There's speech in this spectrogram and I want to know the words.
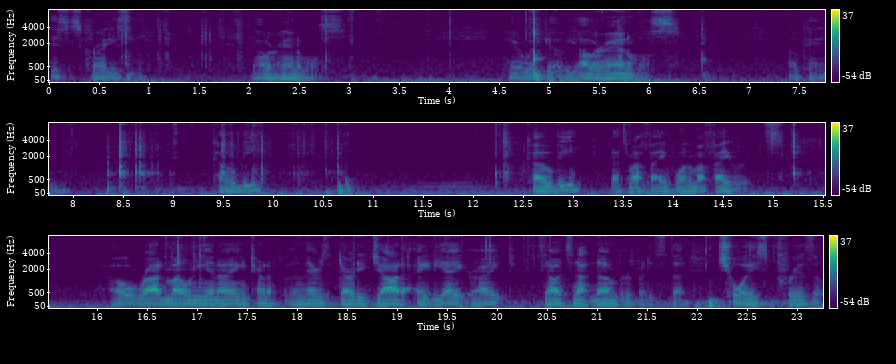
This is crazy. Y'all are animals. Here we go. Y'all are animals. Okay. Kobe. Kobe. That's my favorite. One of my favorites. Oh, Rodmonian. I ain't trying to. And there's a Dirty to 88, right? No, it's not numbered, but it's the Choice Prism.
